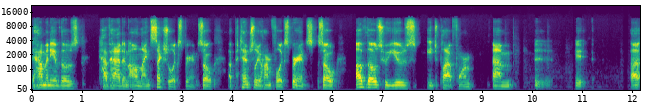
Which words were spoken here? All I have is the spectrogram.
how many of those have had an online sexual experience. So, a potentially harmful experience. So, of those who use each platform, um, it, uh,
